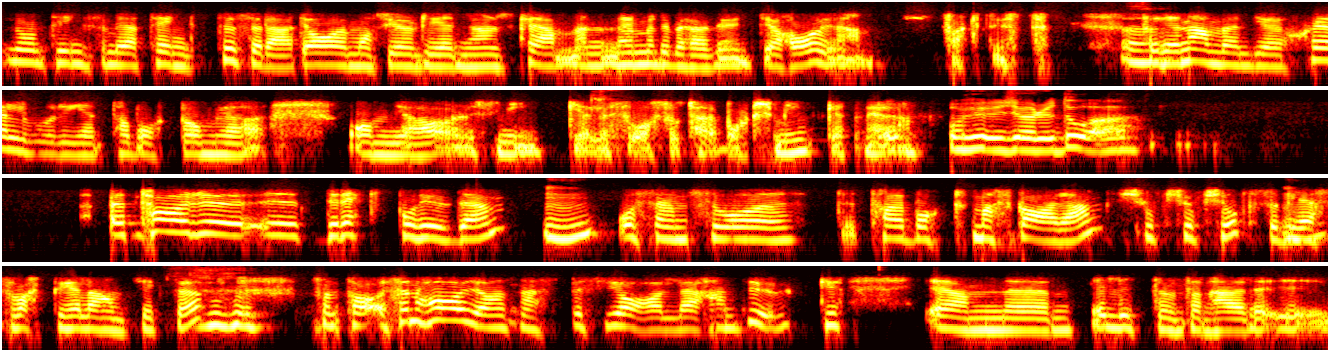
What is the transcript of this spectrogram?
någonting som jag tänkte sådär att ja, jag måste göra en rengöringskräm. Men nej, men det behöver jag inte. Jag har ju en faktiskt. Så den använder jag själv och rent tar bort om jag, om jag har smink eller så, så tar jag bort sminket med den. Och hur gör du då? Jag tar eh, direkt på huden Mm. och sen så tar jag bort mascaran, tjoff tjoff tjoff, så blir jag svart i hela ansiktet. Sen, tar, sen har jag en sån här specialhandduk, en, eh, en liten sån här eh,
